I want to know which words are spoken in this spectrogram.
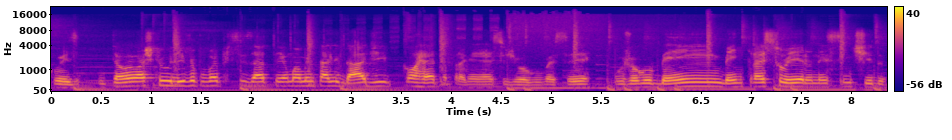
coisa. Então eu acho que o Liverpool vai precisar ter uma mentalidade correta para ganhar esse jogo. Vai ser um jogo bem, bem traiçoeiro nesse sentido.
